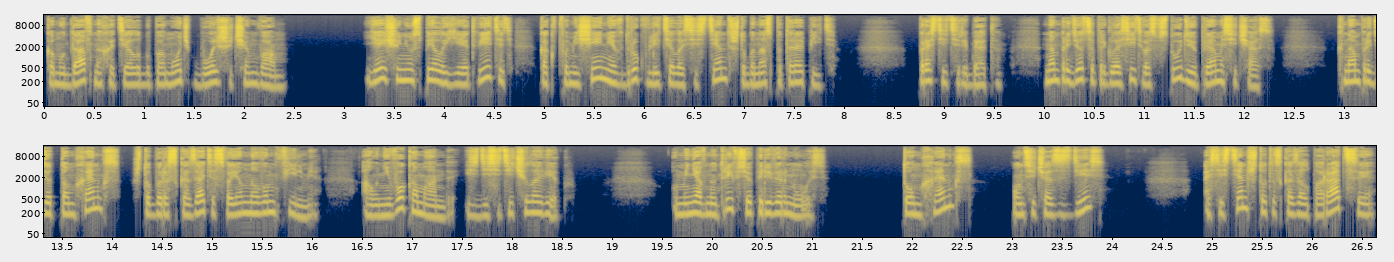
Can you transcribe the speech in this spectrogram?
кому Дафна хотела бы помочь больше, чем вам. Я еще не успела ей ответить, как в помещение вдруг влетел ассистент, чтобы нас поторопить. «Простите, ребята, нам придется пригласить вас в студию прямо сейчас. К нам придет Том Хэнкс, чтобы рассказать о своем новом фильме, а у него команда из десяти человек». У меня внутри все перевернулось. «Том Хэнкс? Он сейчас здесь?» Ассистент что-то сказал по рации,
